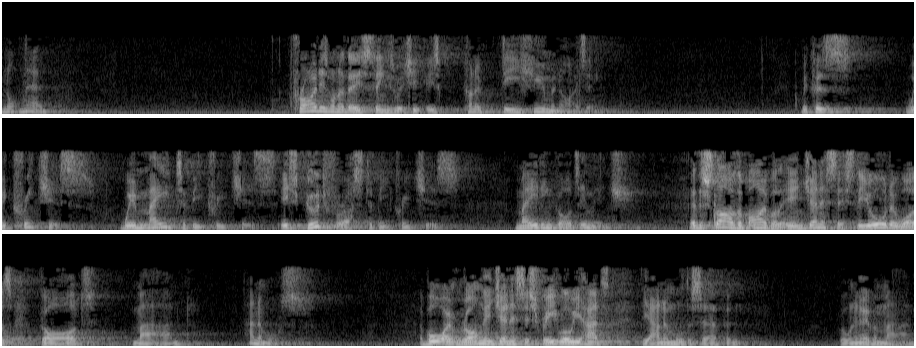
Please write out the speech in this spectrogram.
not Neb. Pride is one of those things which is kind of dehumanizing. Because we're creatures. We're made to be creatures. It's good for us to be creatures, made in God's image. At the start of the Bible, in Genesis, the order was God, man, animals. But what went wrong in Genesis 3? Well, you had the animal, the serpent, ruling over man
